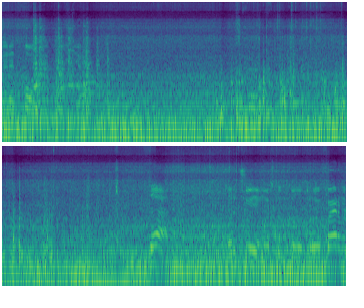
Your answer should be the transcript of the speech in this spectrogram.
Передком його. Так, корчуємо ось тут коло другої ферми.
